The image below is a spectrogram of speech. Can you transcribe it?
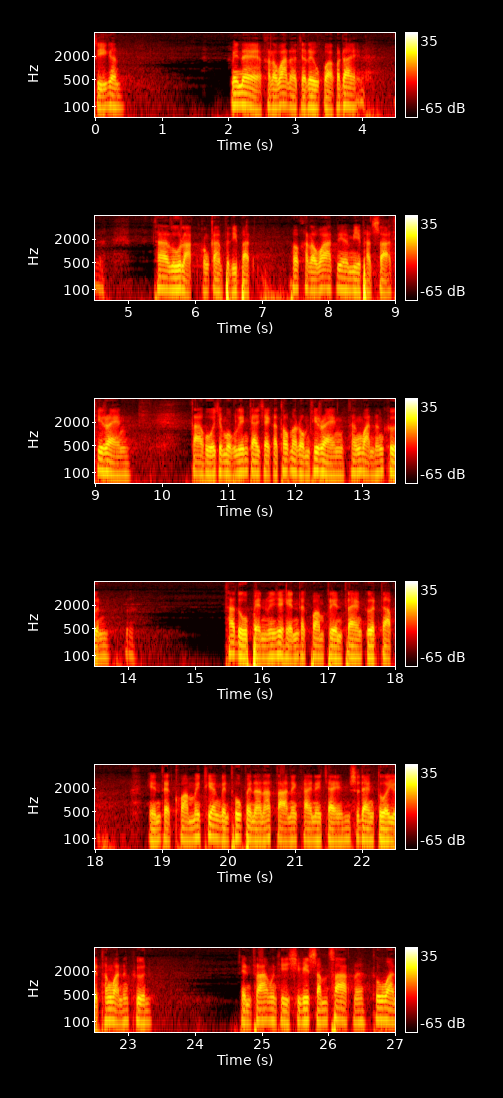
สีกัน ไม่แน่คารวะอาจจะเร็วกว่าก็ได้ ถ้ารู้หลักของการปฏิบัติ เพราะคารวะเนี่ยมีผัสสะที่แรง ตาหูจมูกลิ้นกายใจกระทบอารมณ์ที่แรงทั้งวันทั้งคืน ถ้าดูเป็นมันจะเห็นแต่ความเปลี่ยนแปลงเกิดดับ เห็นแต่ความไม่เที่ยงเป็นทุกข์เป็นอนัตตาในกายในใจมันแสดงตัวอยู่ทั้งวันทั้งคืนเป็นพระบางทีชีวิตซ้ำซากนะทุกวัน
